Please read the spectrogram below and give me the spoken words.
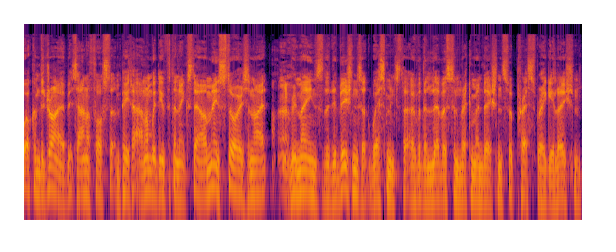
welcome to Drive. It's Anna Foster and Peter Allen with you for the next hour. Our main story tonight remains the divisions at Westminster over the Leveson recommendations for press regulation.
